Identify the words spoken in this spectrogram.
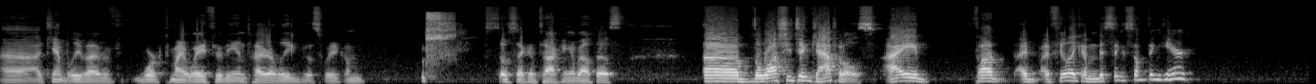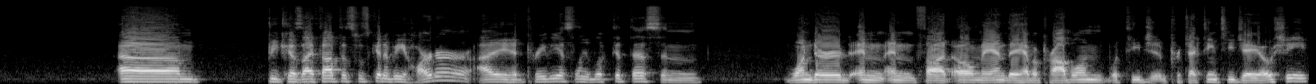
Uh, I can't believe I've worked my way through the entire league this week. I'm so sick of talking about this. Uh, the Washington Capitals. I thought I, I feel like I'm missing something here. Um, because I thought this was going to be harder. I had previously looked at this and wondered and and thought, oh man, they have a problem with TJ protecting TJ Oshie.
